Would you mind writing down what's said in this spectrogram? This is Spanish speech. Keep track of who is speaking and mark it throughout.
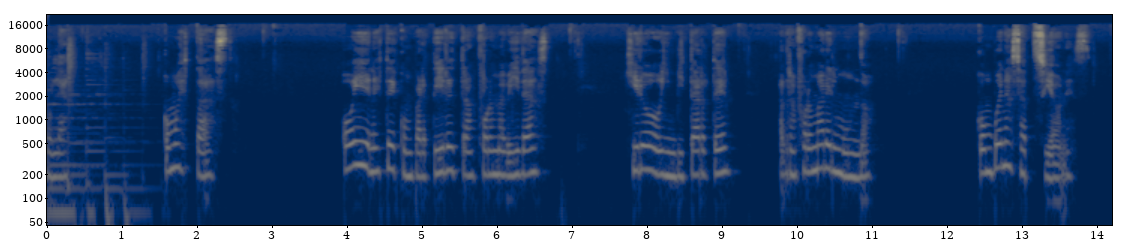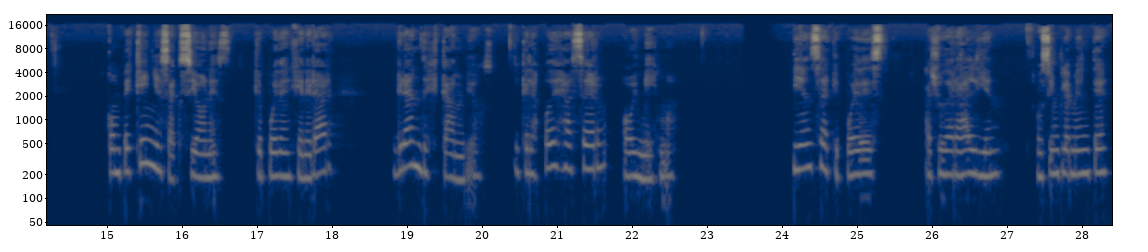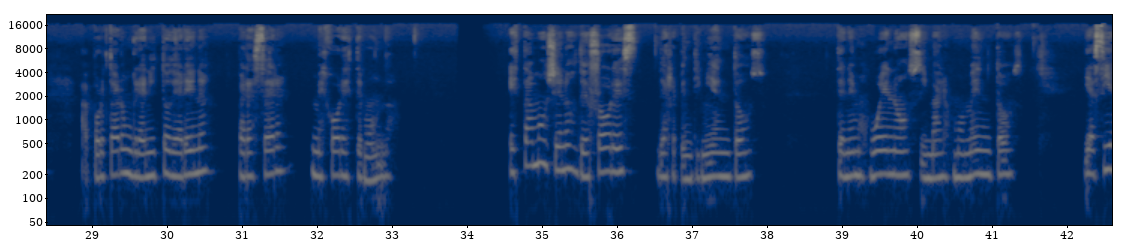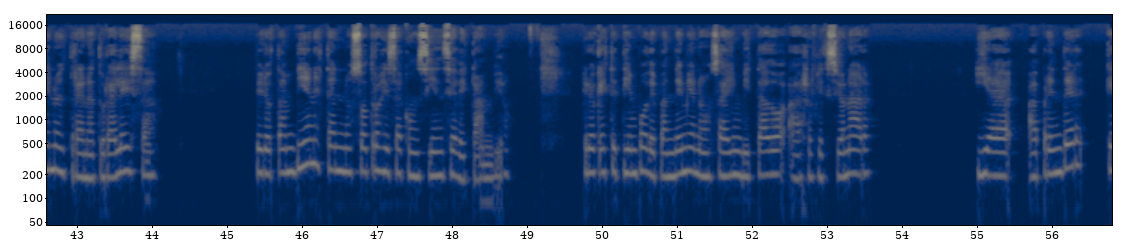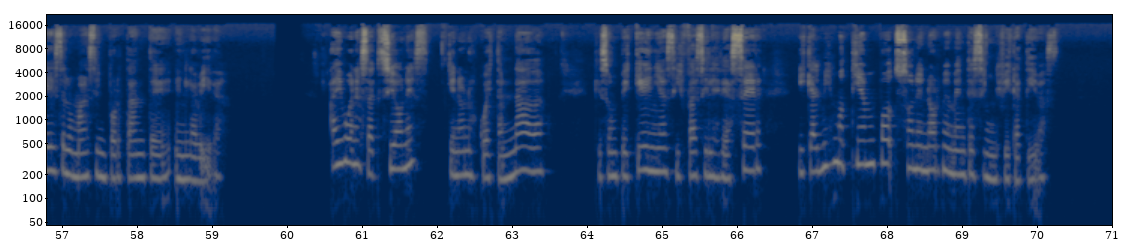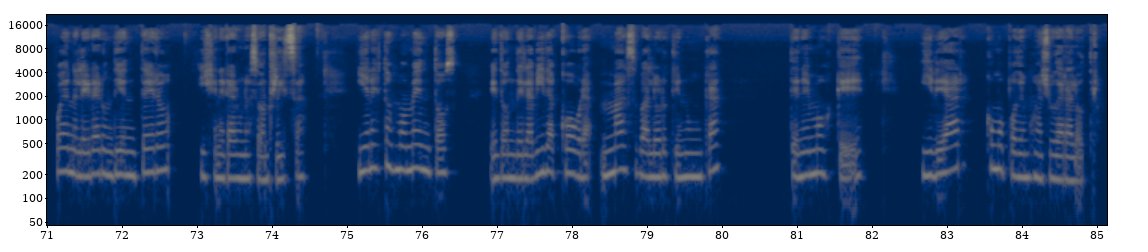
Speaker 1: Hola, ¿cómo estás? Hoy en este compartir Transforma Vidas, quiero invitarte a transformar el mundo con buenas acciones, con pequeñas acciones que pueden generar grandes cambios y que las puedes hacer hoy mismo. Piensa que puedes ayudar a alguien o simplemente aportar un granito de arena para hacer mejor este mundo. Estamos llenos de errores, de arrepentimientos, tenemos buenos y malos momentos, y así es nuestra naturaleza, pero también está en nosotros esa conciencia de cambio. Creo que este tiempo de pandemia nos ha invitado a reflexionar y a aprender qué es lo más importante en la vida. Hay buenas acciones que no nos cuestan nada, que son pequeñas y fáciles de hacer y que al mismo tiempo son enormemente significativas. Pueden alegrar un día entero y generar una sonrisa. Y en estos momentos en donde la vida cobra más valor que nunca, tenemos que idear cómo podemos ayudar al otro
